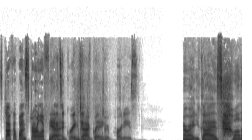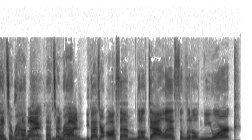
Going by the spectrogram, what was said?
Stock up on Thank you. Starla for me. Yeah, It's a great thing to bring exactly. to parties. All right, you guys. Well, Thank that's a you so wrap. much. That's It's a been wrap. fun. You guys are awesome. Little Dallas, a little New York,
